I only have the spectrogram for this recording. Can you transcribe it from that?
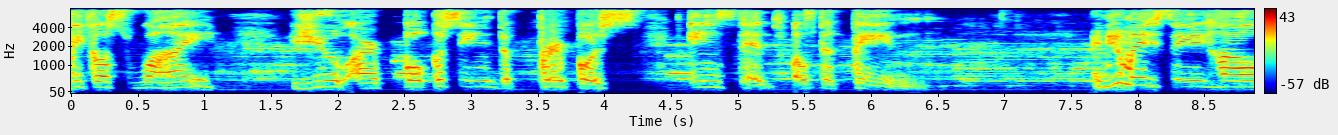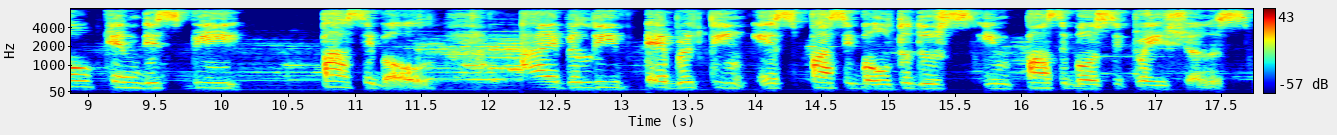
Because why? You are focusing the purpose instead of the pain. And you may say, How can this be possible? I believe everything is possible to do impossible situations.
